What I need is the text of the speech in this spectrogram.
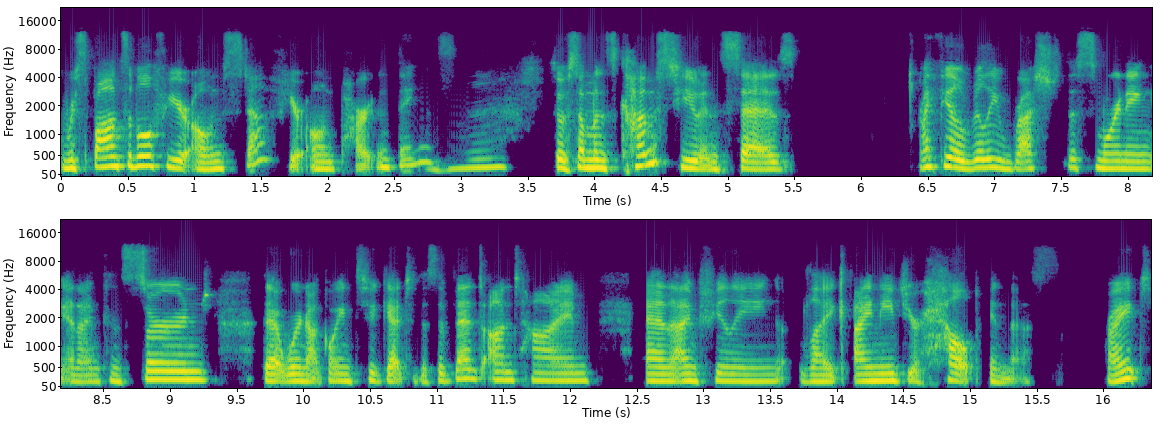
responsible for your own stuff, your own part in things. Mm-hmm. So if someone comes to you and says, I feel really rushed this morning and I'm concerned that we're not going to get to this event on time. And I'm feeling like I need your help in this, right?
